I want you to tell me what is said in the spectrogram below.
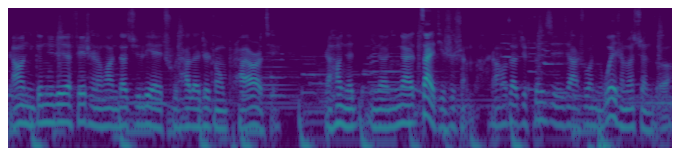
然后你根据这些 feature 的话，你再去列出它的这种 priority。然后你的你的应该载体是什么，然后再去分析一下，说你为什么选择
